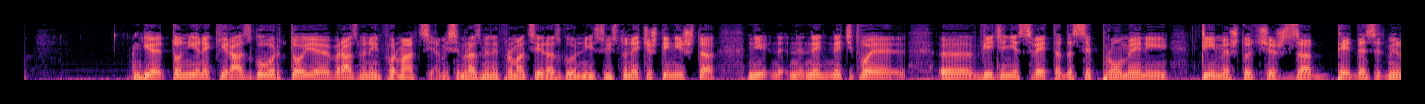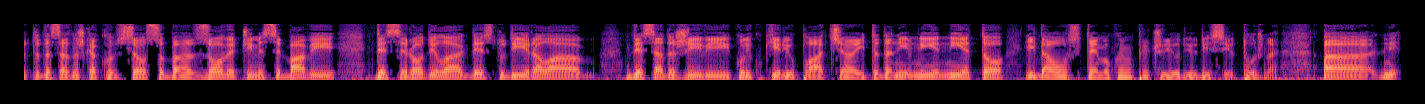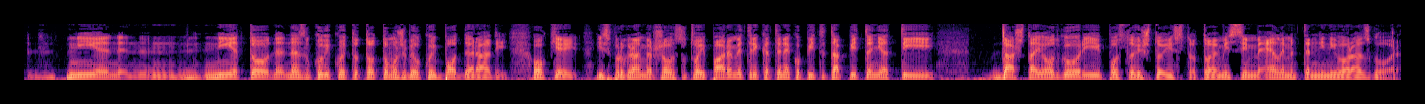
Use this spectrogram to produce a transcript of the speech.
je to nije neki razgovor, to je razmena informacija. Mislim, razmena informacija i razgovor nisu isto. Nećeš ti ništa, ni, ne, neće tvoje uh, viđenje sveta da se promeni time što ćeš za 5-10 minuta da saznaš kako se osoba zove, čime se bavi, gde se rodila, gde je studirala, gde sada živi, koliko kiriju plaća i tada. Nije, nije to, i da, ovo su teme o kojima pričaju ljudi u DC-u, tužno je. Uh, nije, nije to, ne, ne znam koliko je to, to, to može bilo koji bot da radi. Ok, isprogramiraš, ovo su tvoji parametri, kad te neko pita ta pitanja, ti daš taj odgovor i postaviš to isto. To je, mislim, elementarni nivo razgovora.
